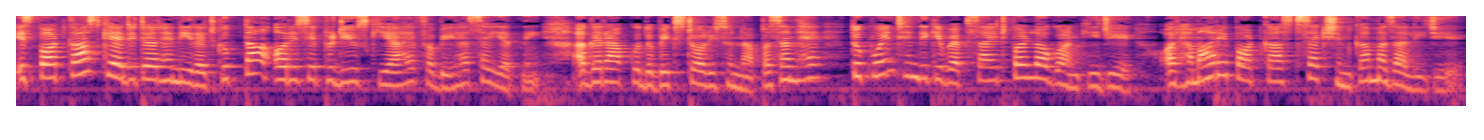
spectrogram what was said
इस पॉडकास्ट के एडिटर है नीरज गुप्ता और इसे प्रोड्यूस किया है फबीहा सैयद ने। अगर आपको द बिग स्टोरी सुनना पसंद है तो क्विंट हिंदी की वेबसाइट पर लॉग ऑन कीजिए और हमारे पॉडकास्ट सेक्शन का मज़ा लीजिए।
